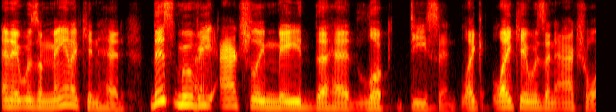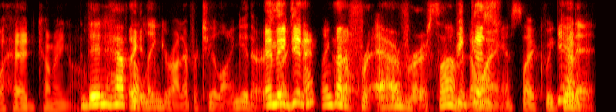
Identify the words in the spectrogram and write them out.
and it was a mannequin head. This movie actually made the head look decent, like like it was an actual head coming off. Didn't have Like- to linger on it for too long either. And It's they like, didn't, don't linger on it forever. It's not Because- annoying. It's like we yeah. get it.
